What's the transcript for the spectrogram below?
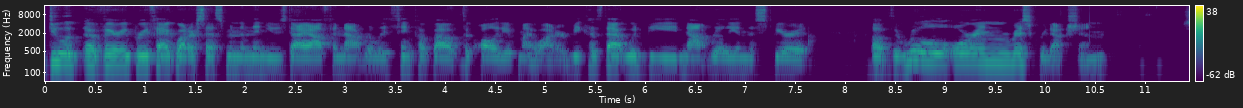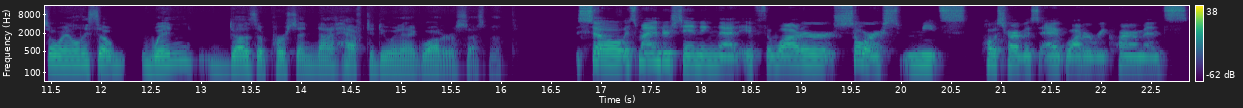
do a, a, very brief ag water assessment and then use die off and not really think about the quality of my water because that would be not really in the spirit of the rule or in risk reduction. So, Annalisa, when does a person not have to do an ag water assessment? So, it's my understanding that if the water source meets post harvest ag water requirements,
